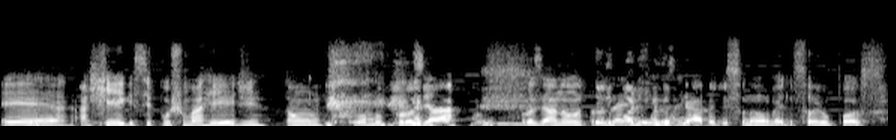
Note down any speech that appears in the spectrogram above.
É, achegue-se, puxa uma rede. Então, vamos prosear. prosear não, Você não prosear. pode é fazer piada disso não, velho. Só eu posso.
